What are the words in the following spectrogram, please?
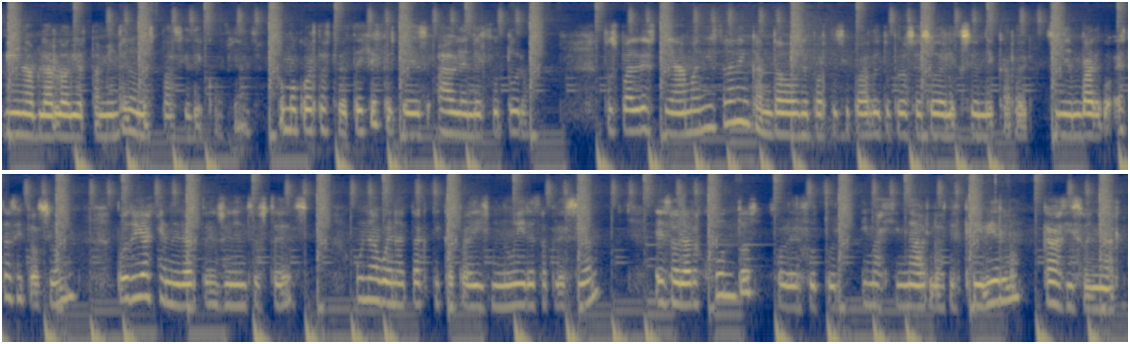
bien hablarlo abiertamente en un espacio de confianza. Como cuarta estrategia, que ustedes hablen del futuro. Tus padres te aman y estarán encantados de participar de tu proceso de elección de carrera. Sin embargo, esta situación podría generar tensión entre ustedes. Una buena táctica para disminuir esa presión es hablar juntos sobre el futuro, imaginarlo, describirlo, casi soñarlo.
